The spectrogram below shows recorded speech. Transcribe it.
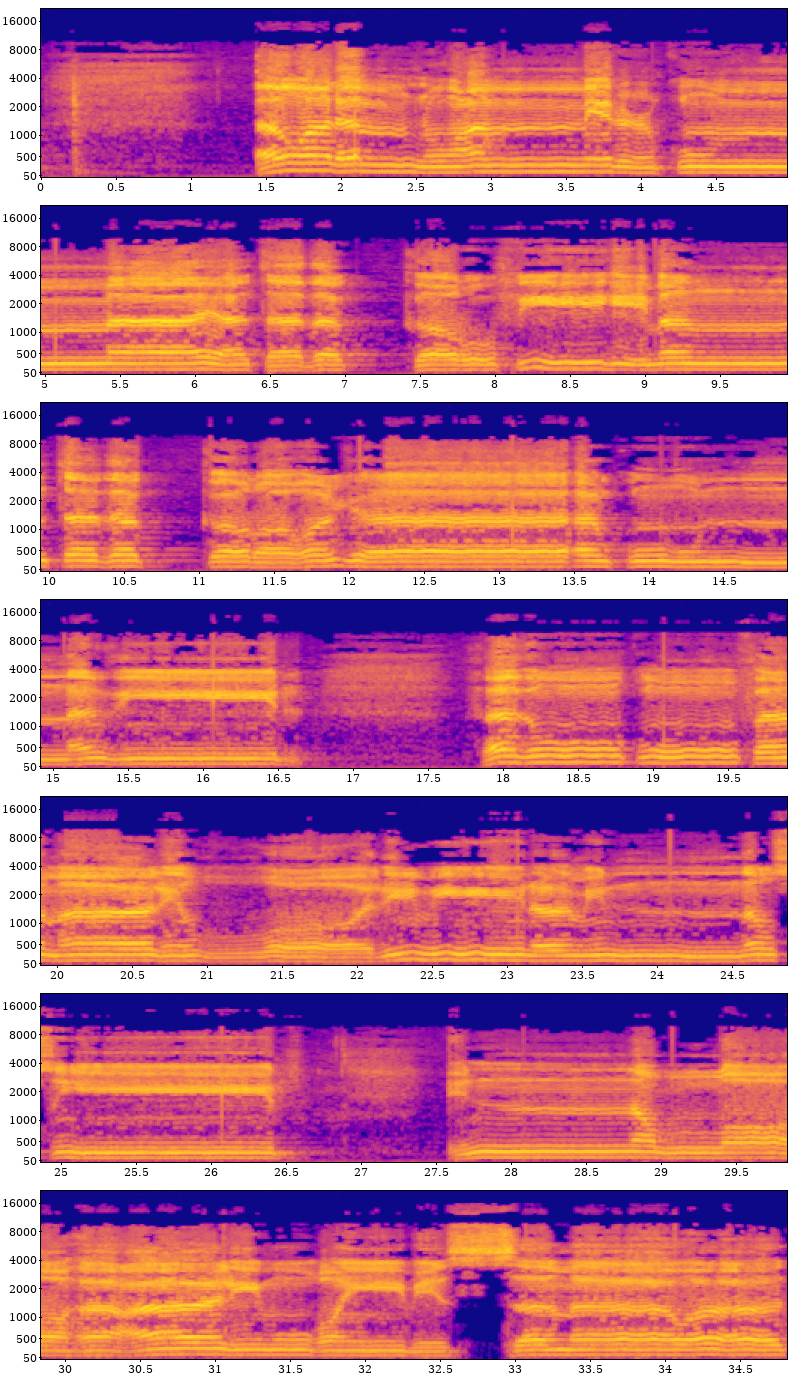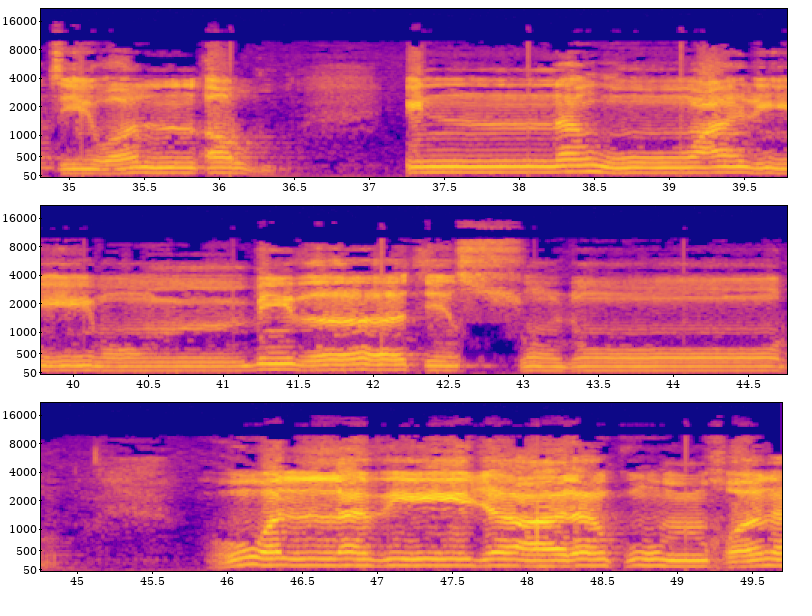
أولم نعمركم ما يتذكر فيه من تذكر وجاءكم النذير فذوقوا فما للظالمين من نصير ان الله عالم غيب السماوات والأرض إنه عليم بذات الصدور هو الذي جعلكم خلائف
